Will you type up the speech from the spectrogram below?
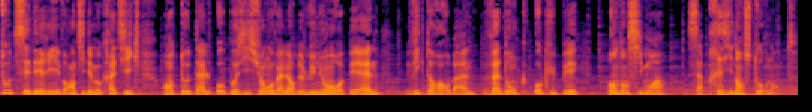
toutes ces dérives antidémocratiques en totale opposition aux valeurs de l'Union européenne, Viktor Orban va donc occuper, pendant six mois, sa présidence tournante.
